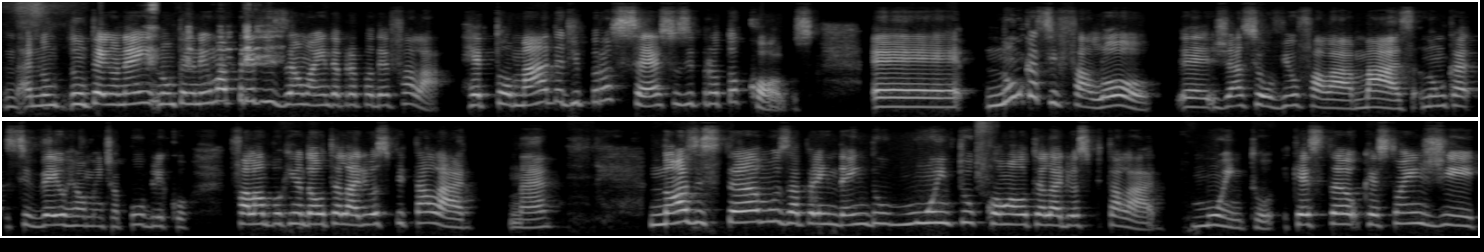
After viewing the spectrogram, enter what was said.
não, não, tenho nem, não tenho nenhuma previsão ainda para poder falar. Retomada de processos e protocolos. É, nunca se falou, é, já se ouviu falar, mas nunca se veio realmente a público falar um pouquinho da hotelaria hospitalar, né? Nós estamos aprendendo muito com a hotelaria hospitalar, muito. Questão, questões de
